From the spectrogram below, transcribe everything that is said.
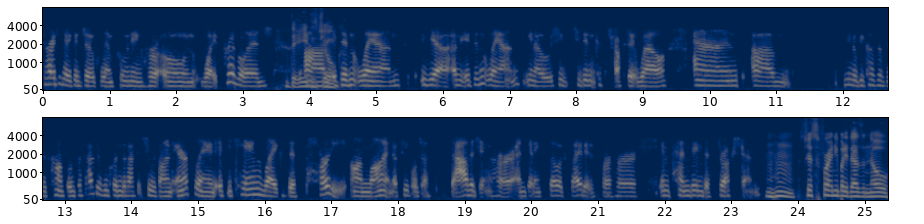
tried to make a joke lampooning her own white privilege. The AIDS Um, joke. It didn't land. Yeah, I mean, it didn't land. You know, she she didn't construct it well, and um, you know, because of this confluence of factors, including the fact that she was on an airplane, it became like this party online of people just savaging her and getting so excited for her impending destruction. Mm-hmm. Just for anybody that doesn't know,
